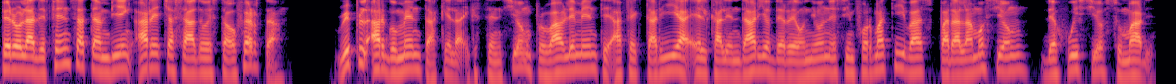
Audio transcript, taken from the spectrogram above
pero la defensa también ha rechazado esta oferta. Ripple argumenta que la extensión probablemente afectaría el calendario de reuniones informativas para la moción de juicio sumario,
